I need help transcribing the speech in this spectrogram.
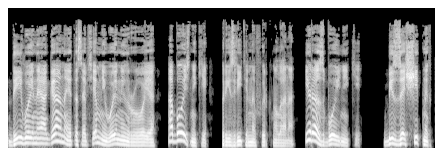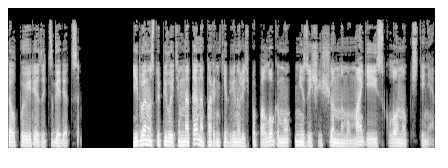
Да и воины Агана — это совсем не воины Роя, а бозники», — презрительно фыркнула она. «И разбойники. Беззащитных толпой резать сгодятся». Едва наступила темнота, напарники двинулись по пологому, незащищенному магией склону к стене.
